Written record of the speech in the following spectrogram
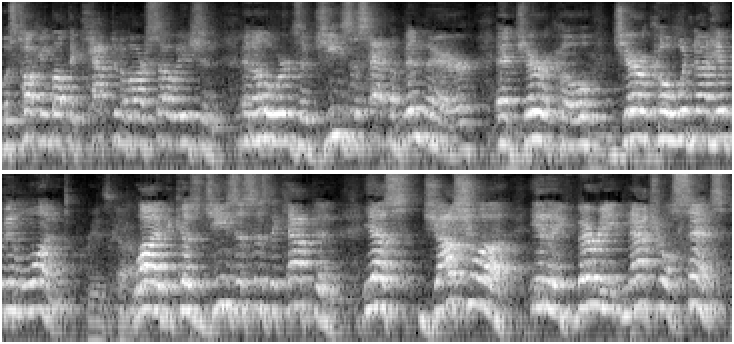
was talking about the captain of our salvation. In other words, if Jesus hadn't been there at Jericho, Jericho would not have been won. Why? Because Jesus is the captain. Yes, Joshua, in a very natural sense,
